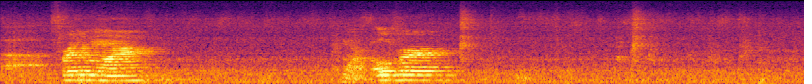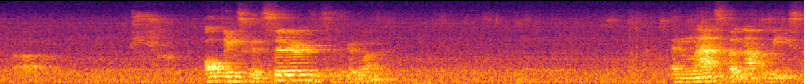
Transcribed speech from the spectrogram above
uh, furthermore, moreover, uh, all things considered. This is a good one. And last but not least,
